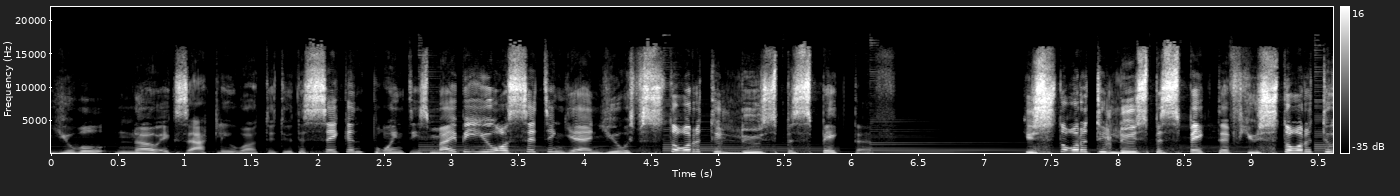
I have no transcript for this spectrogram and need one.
you will know exactly what to do. The second point is maybe you are sitting here and you started to lose perspective. You started to lose perspective. You started to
